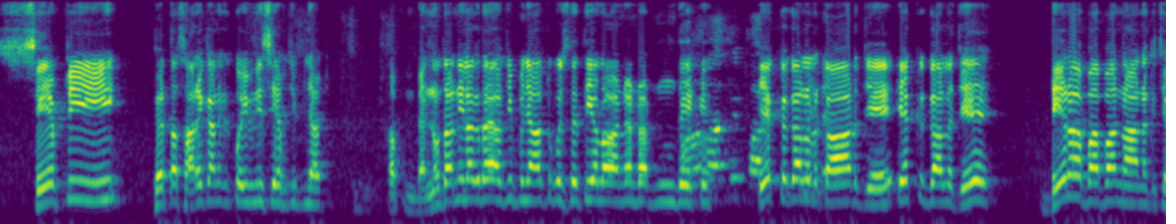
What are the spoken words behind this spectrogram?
ਸੇਫਟੀ ਫਿਰ ਤਾਂ ਸਾਰੇ ਕਹਿਣਗੇ ਕੋਈ ਵੀ ਨਹੀਂ ਸੇਫ ਜੀ ਪੰਜਾਬ 'ਚ। ਤਾਂ ਮੈਨੂੰ ਤਾਂ ਨਹੀਂ ਲੱਗਦਾ ਇਹੋ ਜੀ ਪੰਜਾਬ 'ਚ ਕੋਈ ਸਥਿਤੀ ਹੈ ਲਾਅ ਐਂਡ ਆਰਡਰ ਨੂੰ ਦੇਖ ਕੇ ਇੱਕ ਗੱਲ ਰਿਕਾਰਡ ਜੇ ਇੱਕ ਗੱਲ ਜੇ ਡੇਰਾ ਬਾਬਾ ਨਾਨਕ 'ਚ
